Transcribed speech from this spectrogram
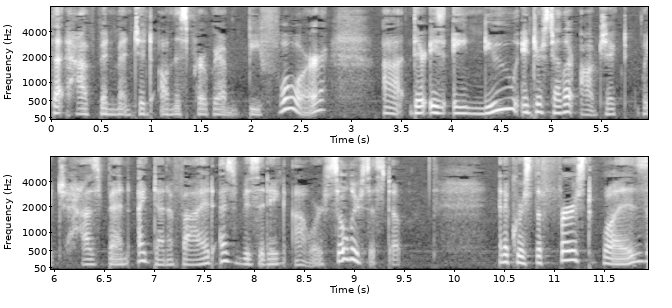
that have been mentioned on this program before, uh, there is a new interstellar object which has been identified as visiting our solar system. And of course, the first was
